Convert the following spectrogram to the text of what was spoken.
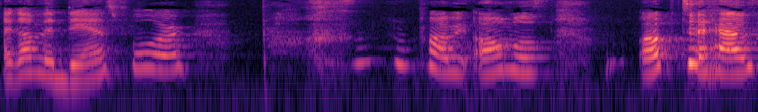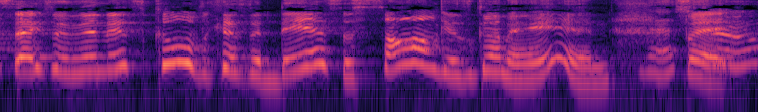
Like on the dance floor, probably almost up to have sex and then it's cool because the dance the song is gonna end That's but true.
